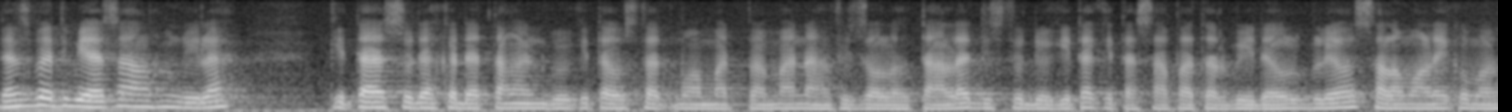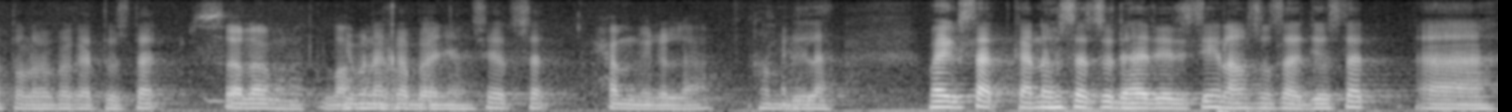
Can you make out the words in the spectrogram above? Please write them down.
Dan seperti biasa alhamdulillah kita sudah kedatangan guru kita Ustadz Muhammad Pamana Hafizullah Ta'ala di studio kita kita sapa terlebih dahulu beliau Assalamualaikum warahmatullahi wabarakatuh Ustadz Assalamualaikum Gimana kabarnya? Sehat Ustadz? Alhamdulillah. Alhamdulillah. Baik Ustadz, karena Ustadz sudah hadir di sini langsung saja Ustadz uh,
